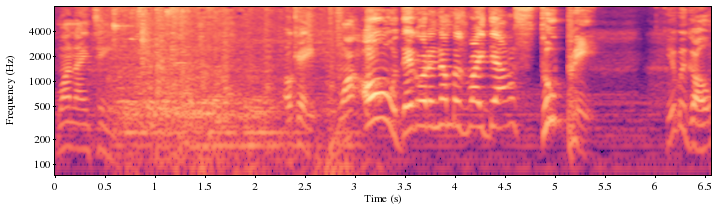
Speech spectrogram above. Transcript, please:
119. Okay. One, oh, there go the numbers right down. Stupid. Here we go.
